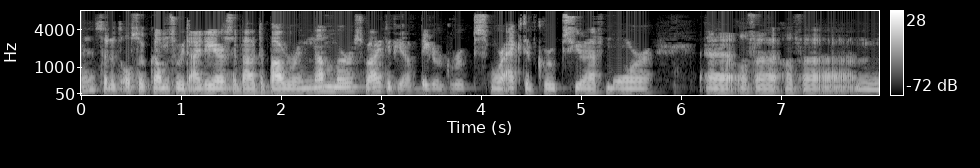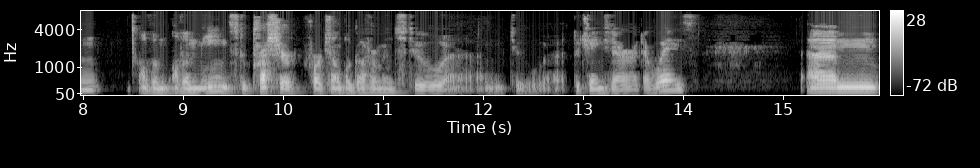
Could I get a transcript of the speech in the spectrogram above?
Uh, so that also comes with ideas about the power in numbers, right? If you have bigger groups, more active groups, you have more uh, of a of a um, of a of a means to pressure, for example, governments to um, to uh, to change their their ways. Um,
